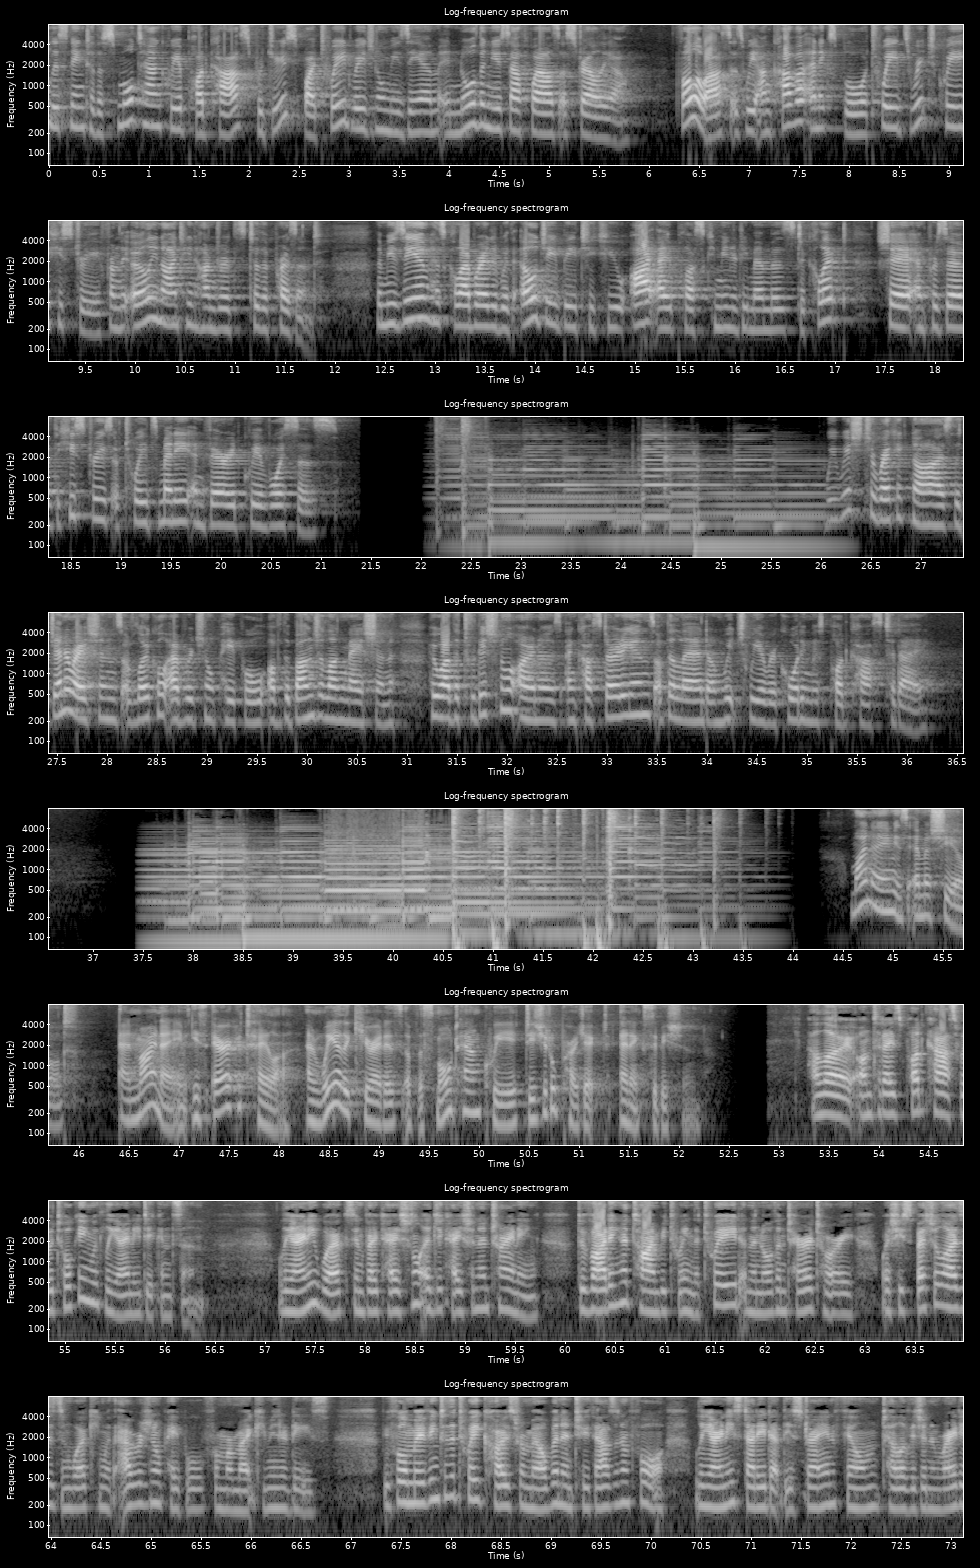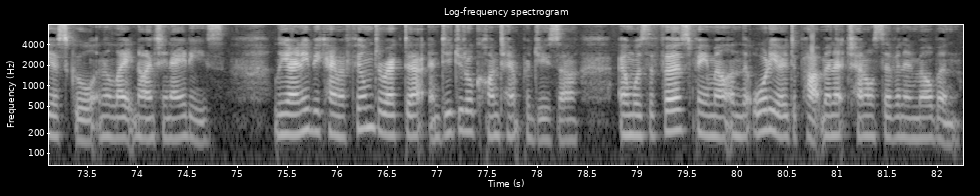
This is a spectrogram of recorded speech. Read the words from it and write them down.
You're listening to the Small Town Queer podcast produced by Tweed Regional Museum in northern New South Wales, Australia. Follow us as we uncover and explore Tweed's rich queer history from the early 1900s to the present. The museum has collaborated with LGBTQIA community members to collect, share, and preserve the histories of Tweed's many and varied queer voices. Wish to recognise the generations of local Aboriginal people of the Bundjalung Nation who are the traditional owners and custodians of the land on which we are recording this podcast today. My name is Emma Shield. And my name is Erica Taylor, and we are the curators of the Small Town Queer digital project and exhibition. Hello, on today's podcast, we're talking with Leonie Dickinson. Leonie works in vocational education and training, dividing her time between the Tweed and the Northern Territory, where she specialises in working with Aboriginal people from remote communities. Before moving to the Tweed Coast from Melbourne in 2004, Leonie studied at the Australian Film, Television and Radio School in the late 1980s. Leonie became a film director and digital content producer and was the first female in the audio department at Channel 7 in Melbourne.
